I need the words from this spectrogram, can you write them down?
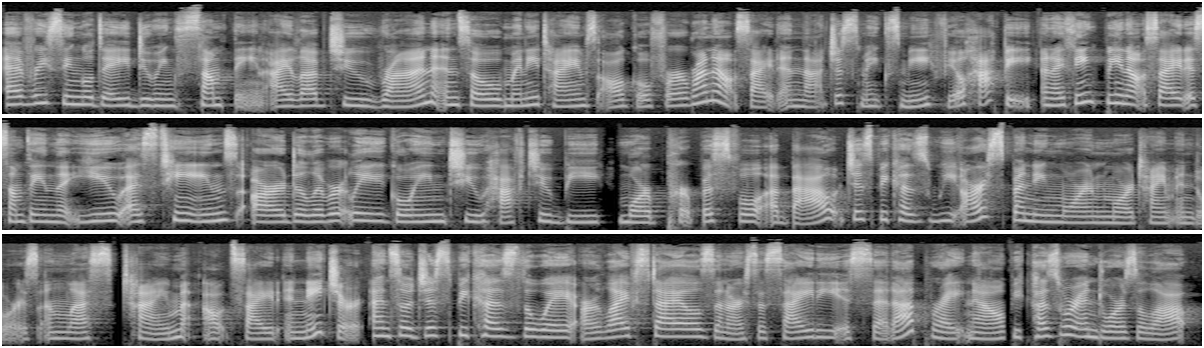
every single day doing something. I love to run. And so many times I'll go for a run outside, and that just makes me feel happy. And I think being outside is something that you as teens are deliberately going to have to be more purposeful about just because we are spending more and more time indoors and less time outside in nature. And so just because the way our lifestyles and our society is set up right now, because we're indoors a lot,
